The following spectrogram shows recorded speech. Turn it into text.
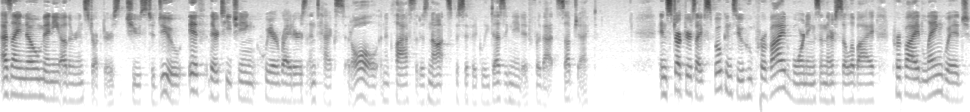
as I know many other instructors choose to do if they're teaching queer writers and text at all in a class that is not specifically designated for that subject. Instructors I've spoken to who provide warnings in their syllabi provide language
